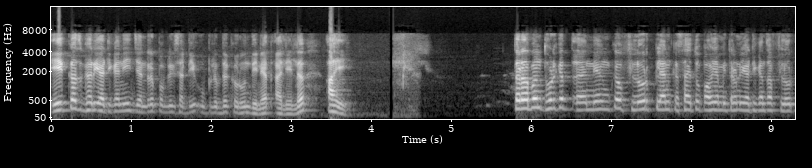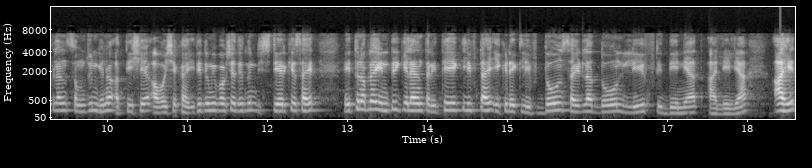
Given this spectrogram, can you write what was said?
एकच घर या ठिकाणी जनरल पब्लिकसाठी उपलब्ध करून देण्यात आलेलं आहे. तर आपण थोडक्यात नेमकं फ्लोर प्लॅन कसा आहे तो पाहूया. मित्रांनो या ठिकाणचा फ्लोर प्लॅन समजून घेणं अतिशय आवश्यक आहे. इथे तुम्ही बघू शकता इथून स्टेअर केस आहेत. इथून आपल्याला एंट्री केल्यानंतर इथे एक लिफ्ट आहे इकडे एक लिफ्ट दोन साईडला दोन लिफ्ट देण्यात आलेल्या आहेत.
